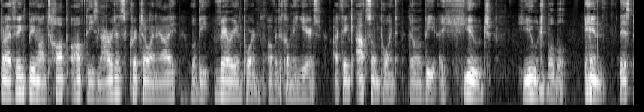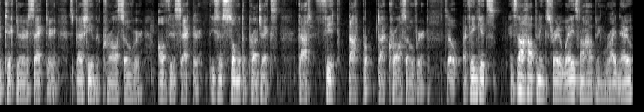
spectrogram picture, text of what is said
But I think being on top of these narratives, crypto and AI will be very important over the coming years. I think at some point there will be a huge, huge bubble in this particular sector, especially in the crossover of this sector. These are some of the projects that fit that that crossover. So I think it's it's not happening straight away. It's not happening right now.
